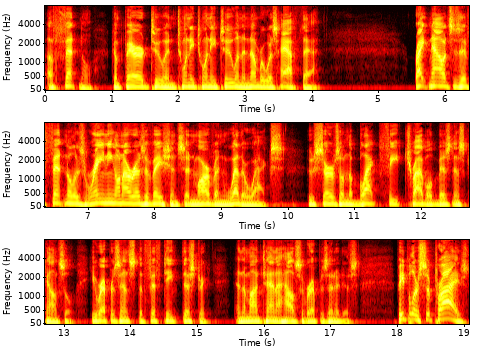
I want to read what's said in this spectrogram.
of fentanyl compared to in 2022 when the number was half that. Right now, it's as if fentanyl is raining on our reservation, said Marvin Weatherwax, who serves on the Blackfeet Tribal Business Council. He represents the 15th District in the Montana House of Representatives. People are surprised.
